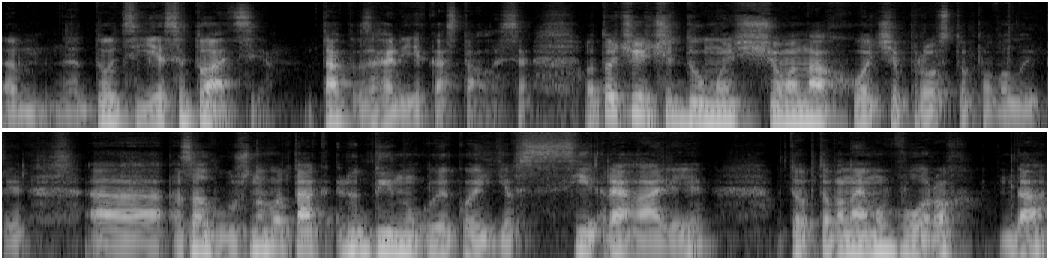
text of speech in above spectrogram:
ем, до цієї ситуації, так, взагалі, яка сталася. Оточуючі думають, що вона хоче просто повалити е, залужного, так, людину, у якої є всі регалії, тобто вона йому ворог. Да?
